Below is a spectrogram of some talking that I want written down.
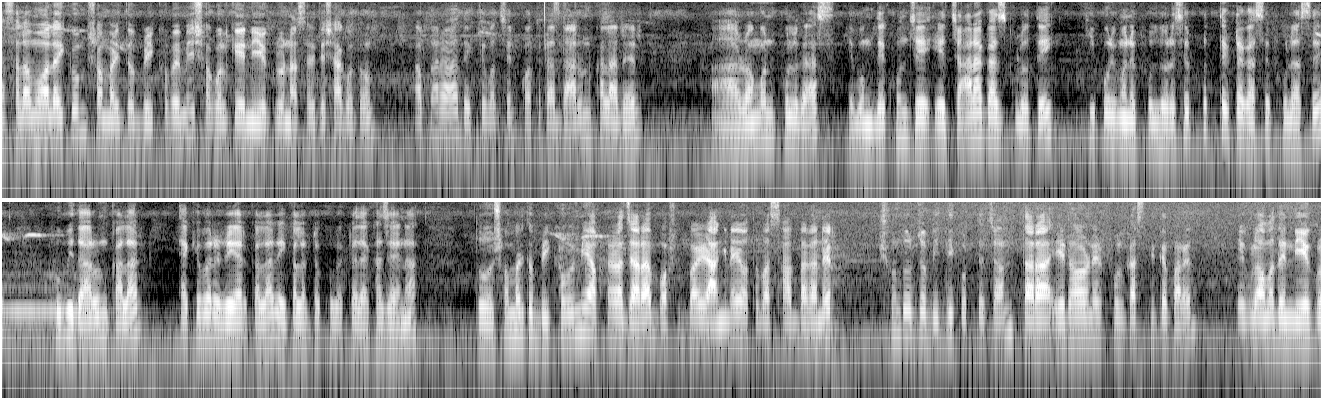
আসসালামু আলাইকুম সম্মানিত বৃক্ষপ্রেমী সকলকে নিয়োগ্র নার্সারিতে স্বাগতম। আপনারা দেখতে পাচ্ছেন কতটা দারুণ কালারের আহ, রঙ্গন ফুল গাছ এবং দেখুন যে এ চারা গাছগুলোতেই কি পরিমাণে ফুল ধরেছে। প্রত্যেকটা গাছে ফুল আছে খুবই দারুণ কালার একেবারে রেয়ার কালার এই কালারটা খুব একটা দেখা যায় না। তো সম্মানিত বৃক্ষপ্রেমী আপনারা যারা বসতবাড়ির আঙিনায় অথবা ছাদ বাগানের সৌন্দর্য বৃদ্ধি করতে চান তারা এ ধরনের ফুল গাছ নিতে পারেন। এগুলো আমাদের নিয়োগ্র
